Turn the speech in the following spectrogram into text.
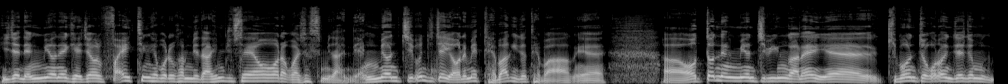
이제 냉면의 계절 파이팅 해보려고 합니다. 힘주세요. 라고 하셨습니다. 냉면집은 진짜 여름에 대박이죠, 대박. 예. 아, 어떤 냉면집인 간에, 예, 기본적으로 이제 좀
